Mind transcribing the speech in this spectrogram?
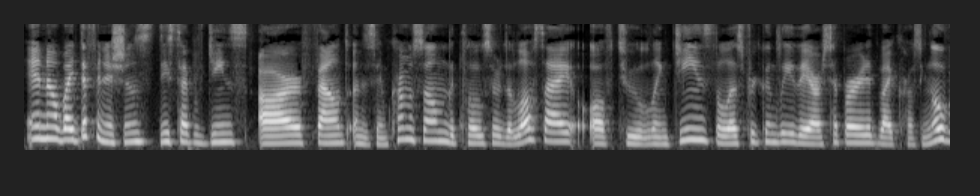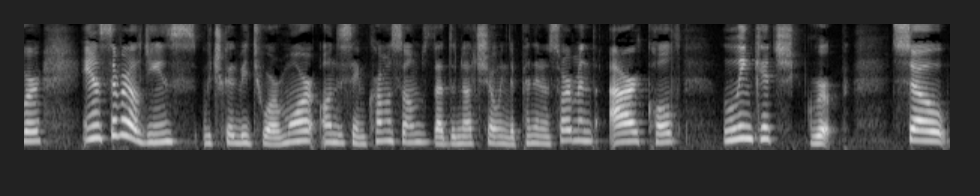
And now by definitions, these type of genes are found on the same chromosome. The closer the loci of two linked genes, the less frequently they are separated by crossing over. And several genes, which could be two or more, on the same chromosomes that do not show independent assortment are called linkage group. So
